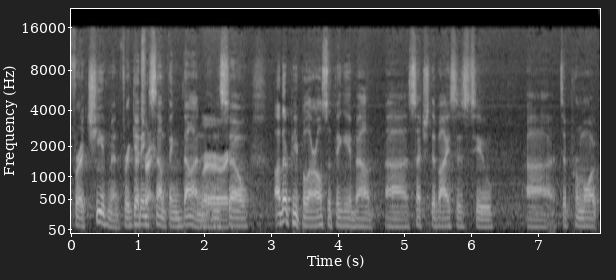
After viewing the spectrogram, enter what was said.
for achievement, for getting right. something done. Right, right. so, other people are also thinking about uh, such devices to. Uh, to promote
